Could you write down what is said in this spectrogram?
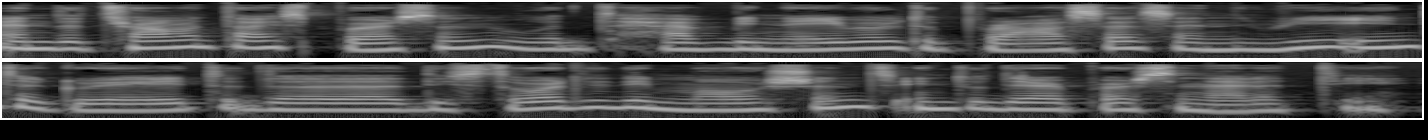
and the traumatized person would have been able to process and reintegrate the distorted emotions into their personality.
